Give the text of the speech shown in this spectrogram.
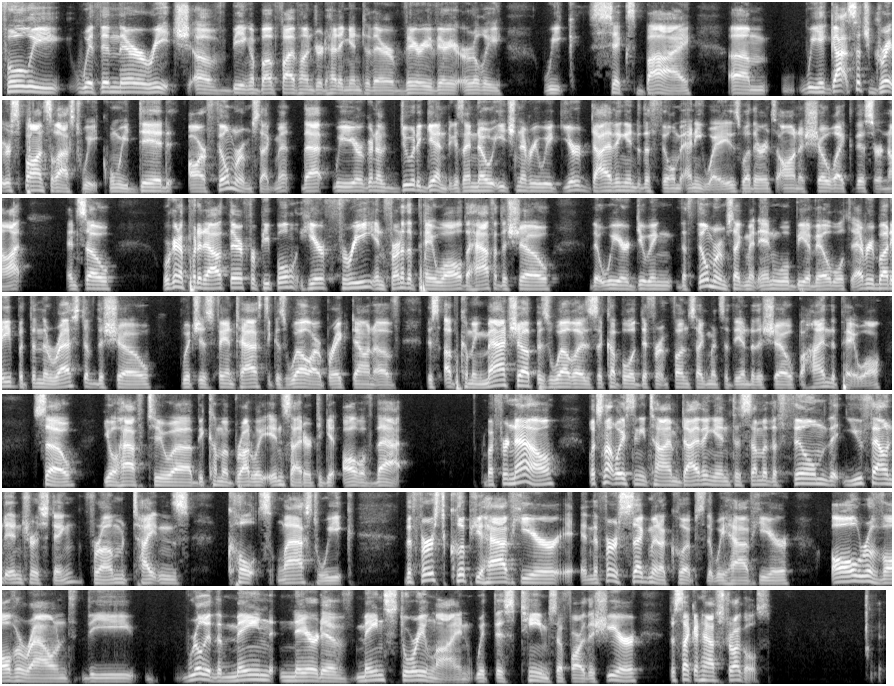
fully within their reach of being above 500 heading into their very, very early week six bye. Um, we got such great response last week when we did our film room segment that we are going to do it again because I know each and every week you're diving into the film anyways, whether it's on a show like this or not. And so we're going to put it out there for people here free in front of the paywall. The half of the show that we are doing the film room segment in will be available to everybody, but then the rest of the show which is fantastic as well. Our breakdown of this upcoming matchup, as well as a couple of different fun segments at the end of the show behind the paywall. So you'll have to uh, become a Broadway insider to get all of that. But for now, let's not waste any time diving into some of the film that you found interesting from Titans Colts last week. The first clip you have here, and the first segment of clips that we have here, all revolve around the really the main narrative, main storyline with this team so far this year. The second half struggles.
